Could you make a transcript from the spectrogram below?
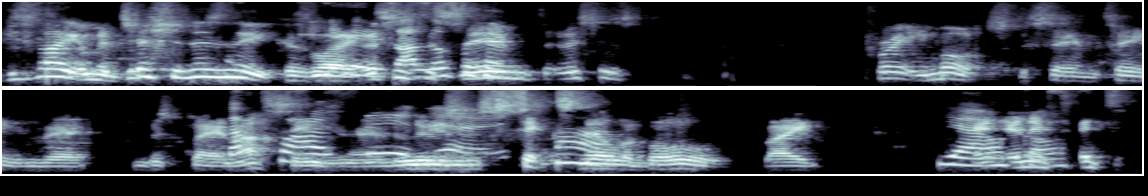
he's like a magician, isn't he? Because like is, this I is the same. him. This is pretty much the same team that was playing That's last season and losing six mad. 0 the ball. Like, yeah, and it's it's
